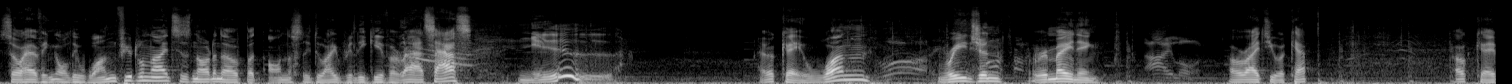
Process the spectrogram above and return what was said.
so having only one feudal knights is not enough, but honestly, do I really give a rat's ass? No. Okay, one region remaining. Alright, you a cap. Okay.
